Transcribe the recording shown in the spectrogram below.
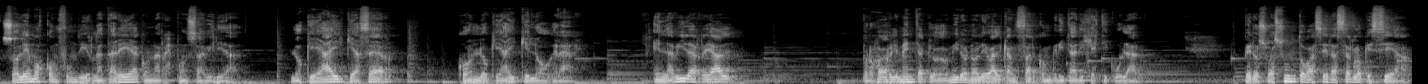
Solemos confundir la tarea con la responsabilidad. Lo que hay que hacer con lo que hay que lograr. En la vida real, probablemente a Clodomiro no le va a alcanzar con gritar y gesticular. Pero su asunto va a ser hacer lo que sea,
